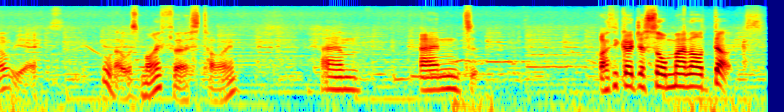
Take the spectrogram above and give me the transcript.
Oh yes. Well, that was my first time. Um, and I think I just saw mallard ducks.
